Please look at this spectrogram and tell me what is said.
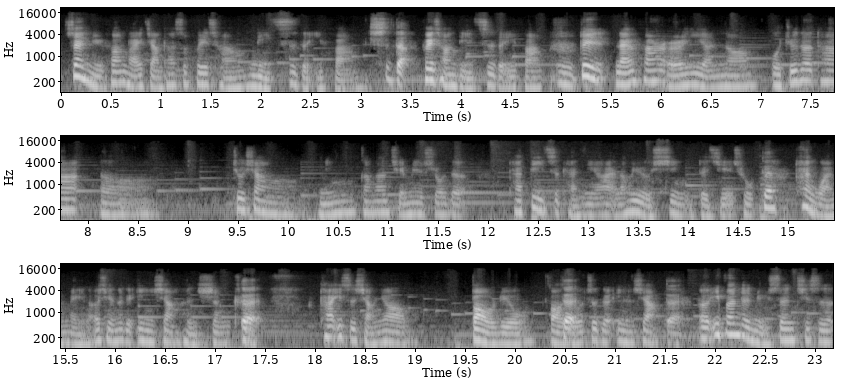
在女方来讲，她是非常理智的一方，是的，非常理智的一方。嗯，对男方而言呢，我觉得他呃，就像您刚刚前面说的，他第一次谈恋爱，然后又有性的接触，对，太完美了，而且那个印象很深刻。对，他一直想要保留保留这个印象。对，对呃，一般的女生其实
